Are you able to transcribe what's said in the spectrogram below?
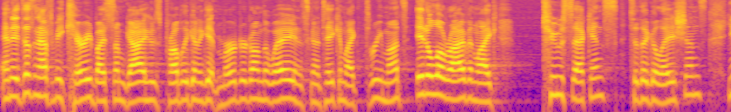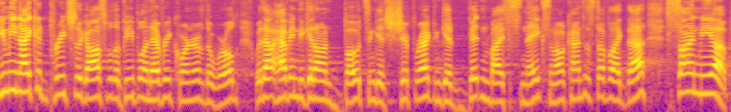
and it doesn't have to be carried by some guy who's probably going to get murdered on the way and it's going to take him like 3 months. It'll arrive in like two seconds to the Galatians? You mean I could preach the gospel to people in every corner of the world without having to get on boats and get shipwrecked and get bitten by snakes and all kinds of stuff like that? Sign me up.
